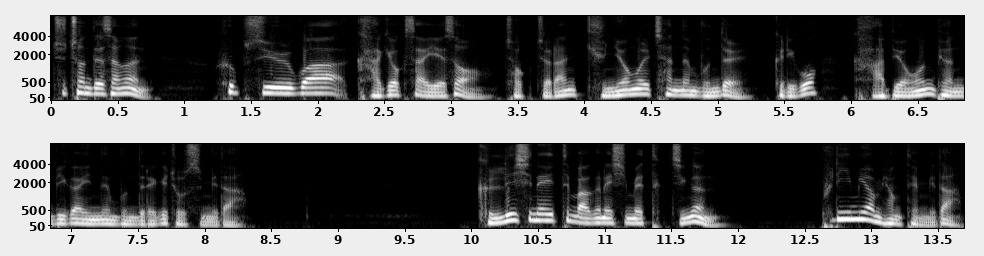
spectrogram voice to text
추천 대상은 흡수율과 가격 사이에서 적절한 균형을 찾는 분들, 그리고 가벼운 변비가 있는 분들에게 좋습니다. 글리시네이트 마그네슘의 특징은 프리미엄 형태입니다.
